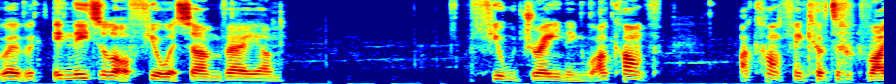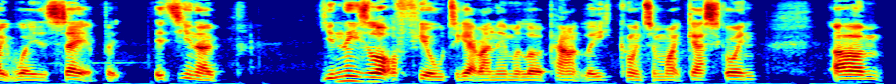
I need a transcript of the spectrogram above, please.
It needs a lot of fuel. It's um very um fuel draining. I can't I can't think of the right way to say it, but it's you know you need a lot of fuel to get around Imola apparently, according to Mike Gascoyne. Um,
